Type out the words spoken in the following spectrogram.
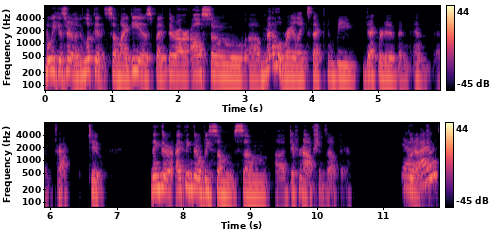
well, we can certainly look at some ideas, but there are also uh, metal railings that can be decorative and, and, and attractive too. I think there, I think there will be some, some uh, different options out there. Yeah, Good I would.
